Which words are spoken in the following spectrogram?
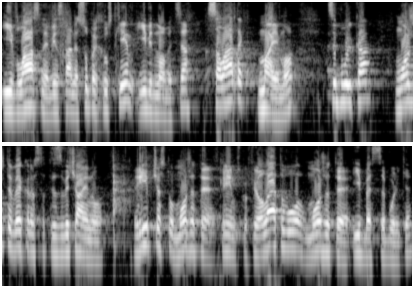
і власне він стане супер хрустким і відновиться. Салатик маємо. Цибулька можете використати звичайну рібчасту, можете кримську фіолетову, можете і без цибульки.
